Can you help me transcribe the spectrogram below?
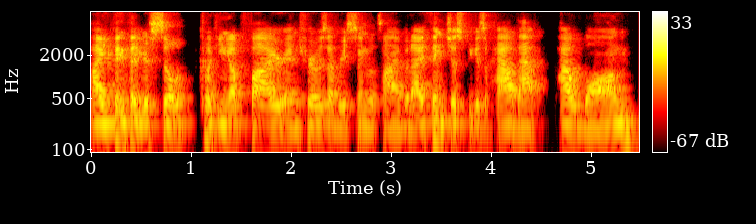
I think that you're still cooking up fire intros every single time, but I think just because of how that how long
